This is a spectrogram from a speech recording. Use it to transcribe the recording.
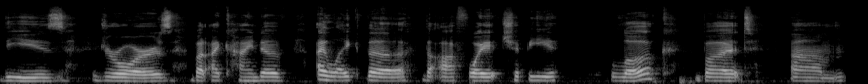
these drawers, but I kind of I like the the off-white chippy look, but um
